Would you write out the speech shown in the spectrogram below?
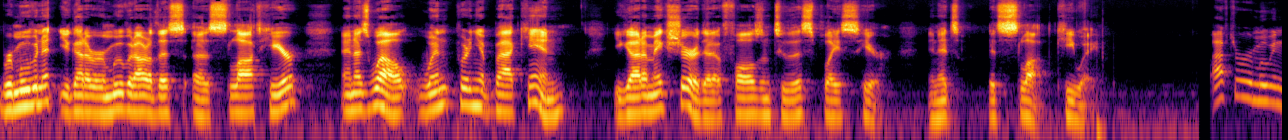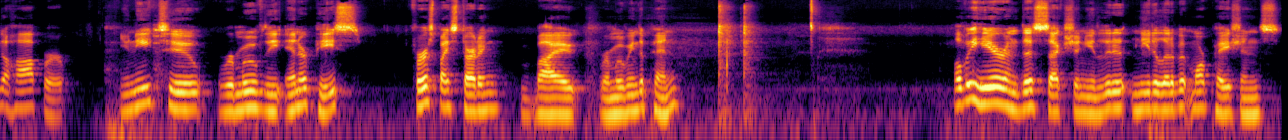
removing it, you got to remove it out of this uh, slot here. And as well, when putting it back in, you got to make sure that it falls into this place here in its, its slot keyway. After removing the hopper, you need to remove the inner piece first by starting by removing the pin. Over here in this section, you need a little bit more patience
